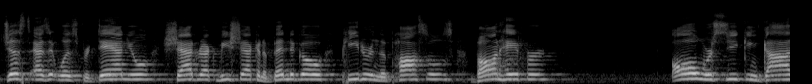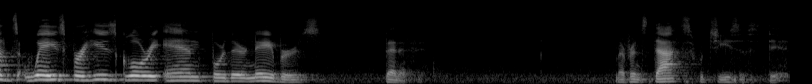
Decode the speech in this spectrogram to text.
just as it was for Daniel, Shadrach, Meshach, and Abednego, Peter and the apostles, Bonhoeffer. All were seeking God's ways for his glory and for their neighbors' benefit. My friends, that's what Jesus did.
